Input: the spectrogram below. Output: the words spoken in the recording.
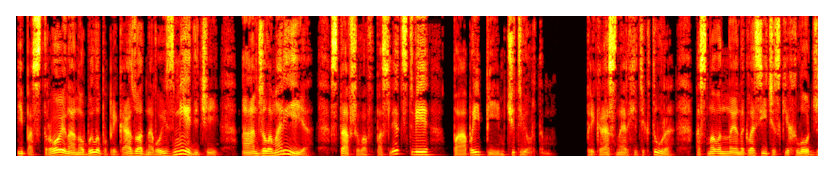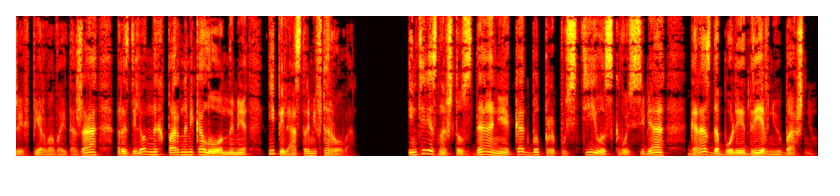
и построено оно было по приказу одного из Медичей, Анджела Мария, ставшего впоследствии папой Пием IV. Прекрасная архитектура, основанная на классических лоджиях первого этажа, разделенных парными колоннами и пилястрами второго. Интересно, что здание как бы пропустило сквозь себя гораздо более древнюю башню.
